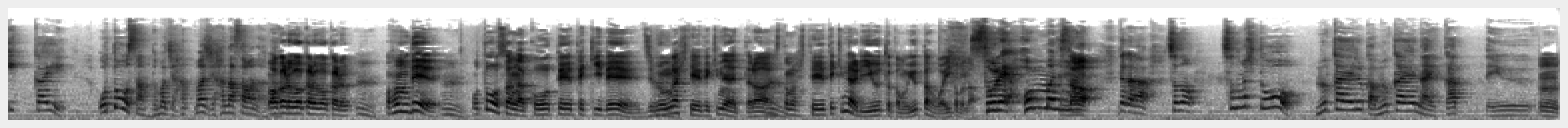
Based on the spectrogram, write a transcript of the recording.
一回お父さんとマジはマジ話さわなあかんわかるわかるわかる、うん。ほんで、うん。お父さんが肯定的で自分が否定的なんやったら、うん。その否定的な理由とかも言った方がいいかもな。それほんまにそれ。なだからそのその人を迎えるか迎えないかっていううんうんう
